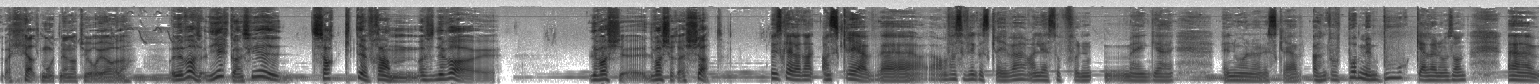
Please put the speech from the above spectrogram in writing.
Det var helt mot min natur å gjøre det. Og det, var, det gikk ganske sakte frem. Altså, det var Det var ikke, det ikke rushet. Jeg husker at han, han, skrev eh, Han var så flink å skrive. Han leste opp for meg eh, noe han hadde skrevet. Han var på med en bok eller noe sånt. Eh,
